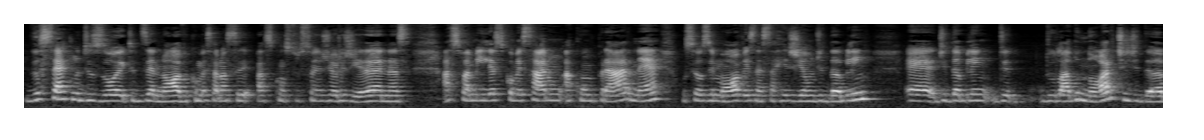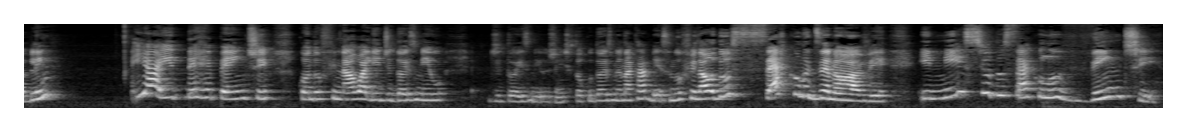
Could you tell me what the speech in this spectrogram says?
do século 18, 19, começaram as, as construções georgianas, as famílias começaram a comprar, né, os seus imóveis nessa região de Dublin, é, de Dublin, de, do lado norte de Dublin. E aí, de repente, quando o final ali de 2000 de 2000, gente, tô com 2000 na cabeça. No final do século 19, início do século 20,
